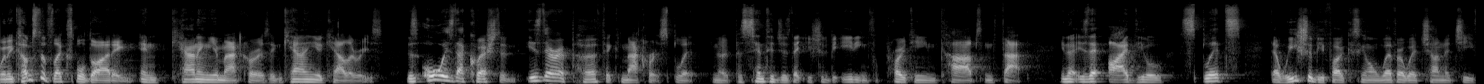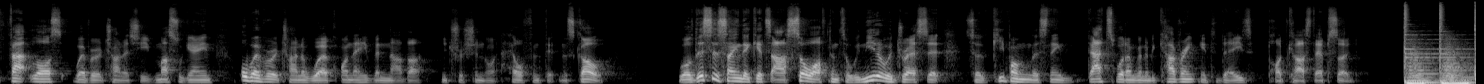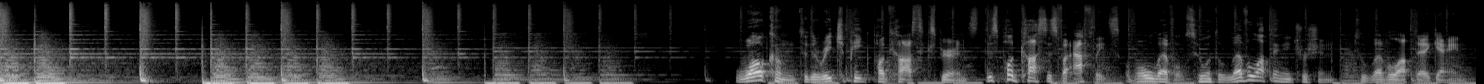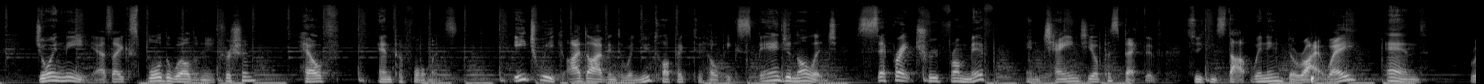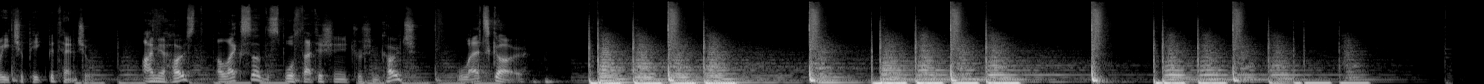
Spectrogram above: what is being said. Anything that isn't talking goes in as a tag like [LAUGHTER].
When it comes to flexible dieting and counting your macros and counting your calories, there's always that question is there a perfect macro split? You know, percentages that you should be eating for protein, carbs, and fat. You know, is there ideal splits that we should be focusing on whether we're trying to achieve fat loss, whether we're trying to achieve muscle gain, or whether we're trying to work on another nutrition or health and fitness goal? Well, this is something that gets asked so often, so we need to address it. So keep on listening. That's what I'm going to be covering in today's podcast episode. Welcome to the Reach Your Peak podcast experience. This podcast is for athletes of all levels who want to level up their nutrition to level up their game. Join me as I explore the world of nutrition, health, and performance. Each week, I dive into a new topic to help expand your knowledge, separate truth from myth, and change your perspective so you can start winning the right way and reach your peak potential. I'm your host, Alexa, the sports dietitian nutrition coach. Let's go.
